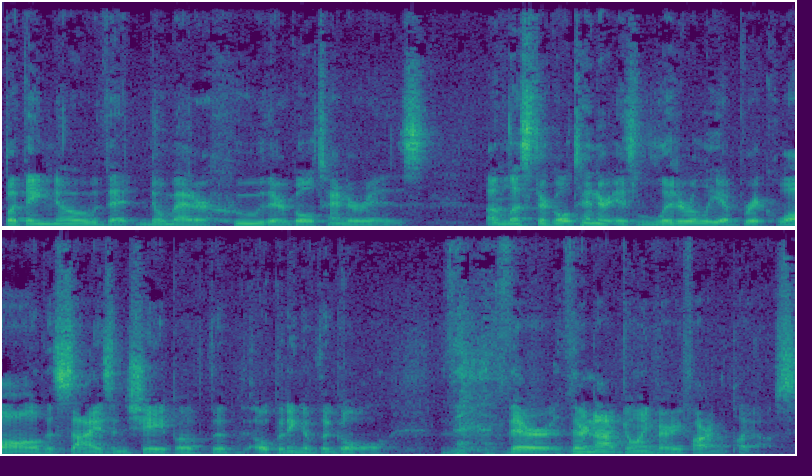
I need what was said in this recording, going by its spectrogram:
But they know that no matter who their goaltender is, unless their goaltender is literally a brick wall the size and shape of the opening of the goal, they're they're not going very far in the playoffs.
